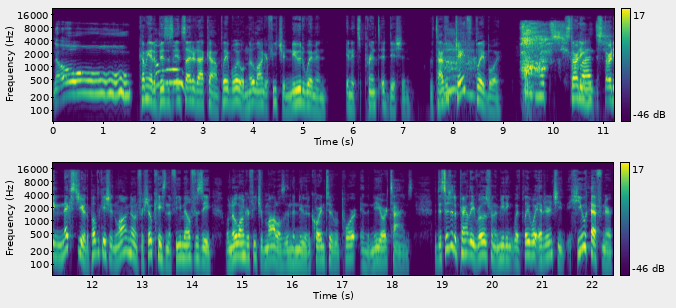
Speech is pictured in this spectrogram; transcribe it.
No. Coming out of No. BusinessInsider.com, Playboy will no longer feature nude women in its print edition. The times have changed Playboy. Starting What? starting next year, the publication, long known for showcasing the female physique, will no longer feature models in the nude, according to a report in the New York Times. The decision apparently rose from the meeting with Playboy editor-in-chief Hugh Hefner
